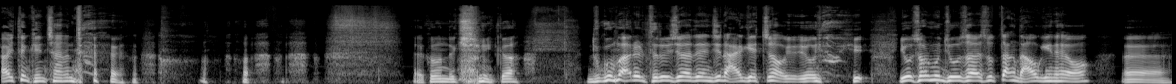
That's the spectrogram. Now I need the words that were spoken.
아이템 괜찮은데. 네, 그런 느낌이니까, 누구 말을 들으셔야 되는지는 알겠죠? 요, 요, 요 설문조사에서 딱 나오긴 해요. 예.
